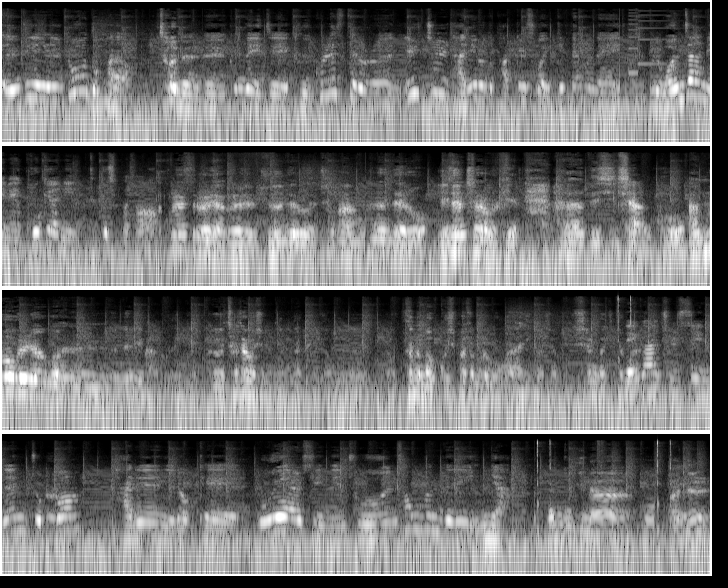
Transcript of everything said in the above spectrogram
LDL도 높아요. 저는. 네, 근데 이제 그 콜레스테롤은 일주일 단위로도 바뀔 수가 있기 때문에 우리 원장님의 고견이 듣고 싶어서 콜레스테롤 약을 주는 대로 처방하는 대로 예전처럼 그렇게 다 받아 드시지 않고 안 먹으려고 하는 분들이 많거든요. 그 찾아오신 분 같은 경우는 저는 먹고 싶어서 물어본 건 아닌 거죠. 싫은 거죠. 내가 줄 수 있는 조금 다른 이렇게 우회할 수 있는 좋은 성분들이 있냐 홍국이나 뭐 마늘,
